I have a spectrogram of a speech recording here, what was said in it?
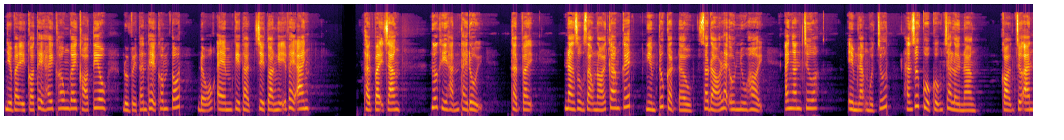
Như vậy có thể hay không gây khó tiêu, đối với thân thể không tốt, đầu óc em kỳ thật chỉ toàn nghĩ về anh. Thật vậy chăng? Ngữ khi hắn thay đổi. Thật vậy. Nàng dùng giọng nói cam kết, nghiêm túc gật đầu, sau đó lại ôn nhu hỏi. Anh ăn chưa? Im lặng một chút, hắn rốt cuộc cũng trả lời nàng. Còn chưa ăn.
